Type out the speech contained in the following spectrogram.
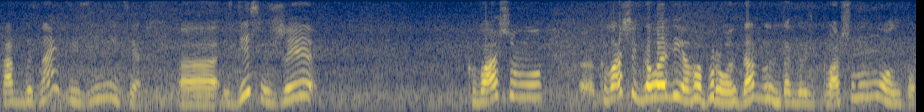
как бы, знаете, извините, э, здесь уже к вашему, э, к вашей голове вопрос, да, будем так говорить, к вашему мозгу.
